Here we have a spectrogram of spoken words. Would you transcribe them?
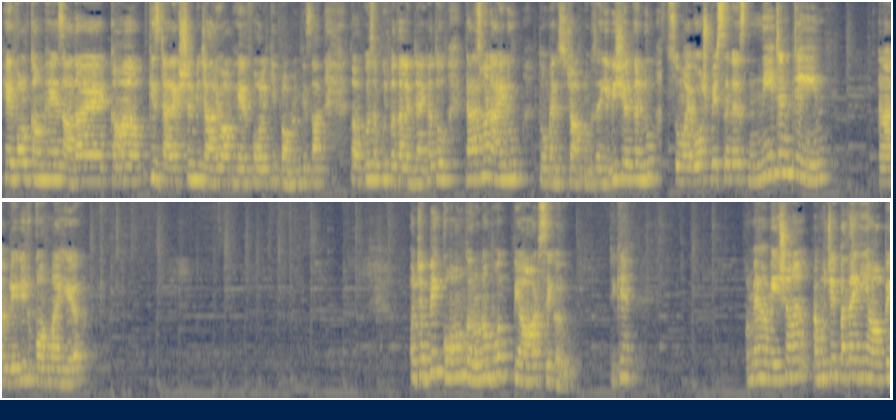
हेयर फॉल कम है, ज़्यादा है, कहाँ, किस डायरेक्शन में जा रहे हो आप हेयर फॉल की प्रॉब्लम के साथ तो आपको सब कुछ पता लग जाएगा। तो दैट्स व्हाट आई डू तो मैंने सोचा आप लोगों के साथ ये भी शेयर कर लूँ। So my wash basin is neat and clean and I am ready to comb my hair और जब भी कॉम करो ना, बहुत प्यार से करो, ठीक है? और मैं हमेशा ना, अब मुझे पता है कि यहाँ पे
